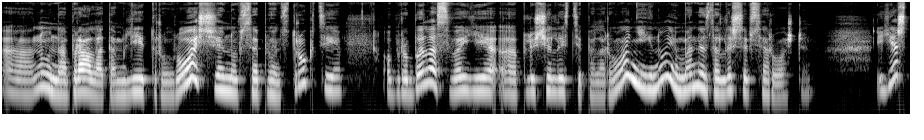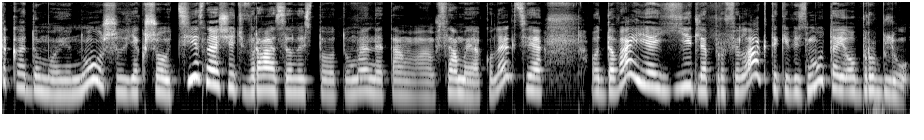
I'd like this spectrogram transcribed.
е, ну, набрала там літру розчину, все по інструкції, обробила свої е, плющелисті пеларгонії, ну і в мене залишився розчин. І я ж така думаю, ну що якщо ці, значить, вразились, то от у мене там вся моя колекція, от давай я її для профілактики візьму та й оброблю.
